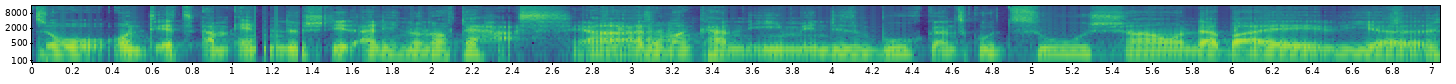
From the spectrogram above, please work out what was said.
so. Und jetzt am Ende steht eigentlich nur noch der Hass. Ja, also man kann ihm in diesem Buch ganz gut zuschauen dabei, wie er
